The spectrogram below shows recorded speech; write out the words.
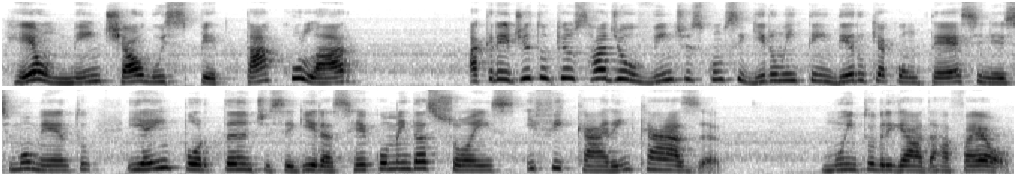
Realmente algo espetacular. Acredito que os radioouvintes conseguiram entender o que acontece nesse momento e é importante seguir as recomendações e ficar em casa. Muito obrigada, Rafael.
